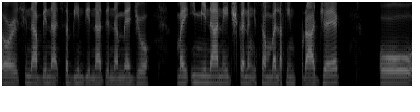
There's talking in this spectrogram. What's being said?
or sinabi na sabihin din natin na medyo may i-manage ka ng isang malaking project o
